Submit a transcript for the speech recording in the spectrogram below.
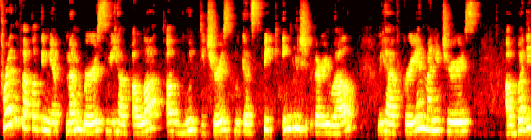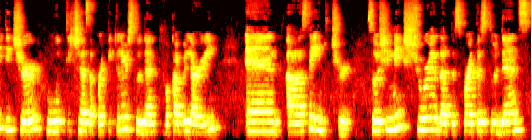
For the faculty members, we have a lot of good teachers who can speak English very well. We have Korean managers, a body teacher who teaches a particular student vocabulary, and a stay-in teacher. So she makes sure that the Sparta students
